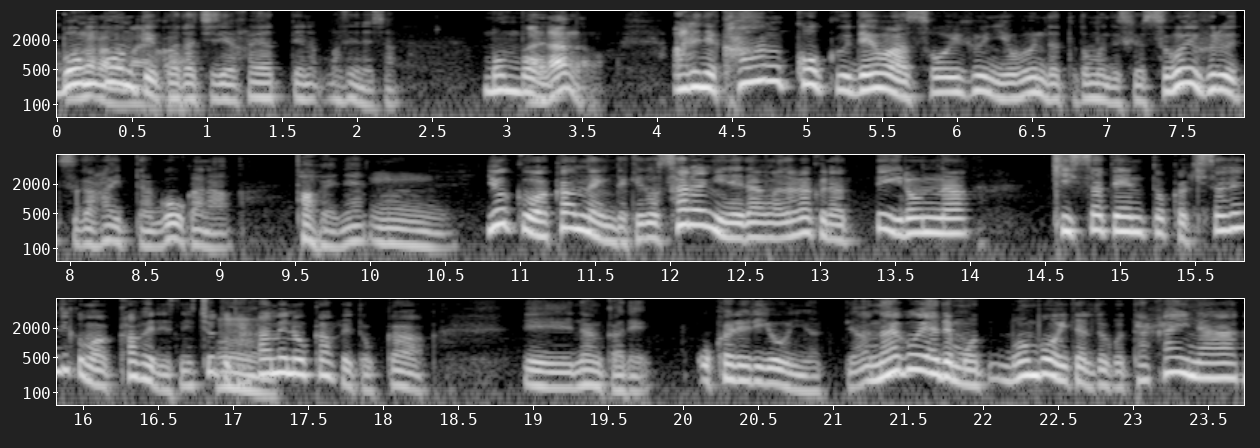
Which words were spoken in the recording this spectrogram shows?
ボンボンっていう形で流行ってませんでした？ボンボン。あれなんなの？あれね韓国ではそういう風に呼ぶんだったと思うんですけどすごいフルーツが入った豪華なパフェね。うん。よくわかんないんだけどさらに値段が高くなっていろんな喫茶店とか喫茶店っていうかまあカフェですね。ちょっと高めのカフェとか、えーなんかで置かれるようになってあ名古屋でもボンボンいたるとこ高いな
